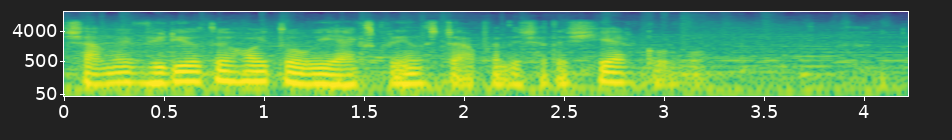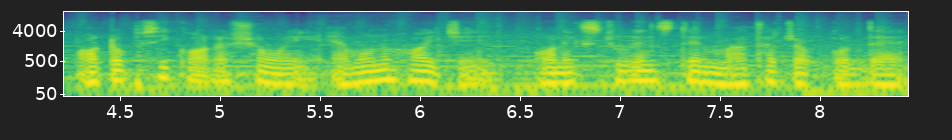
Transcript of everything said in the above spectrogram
সামনের ভিডিওতে হয়তো ওই এক্সপিরিয়েন্সটা আপনাদের সাথে শেয়ার করব। অটোপসি করার সময় এমনও হয় যে, অনেক স্টুডেন্টসদের মাথা চক্কর দেয়,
